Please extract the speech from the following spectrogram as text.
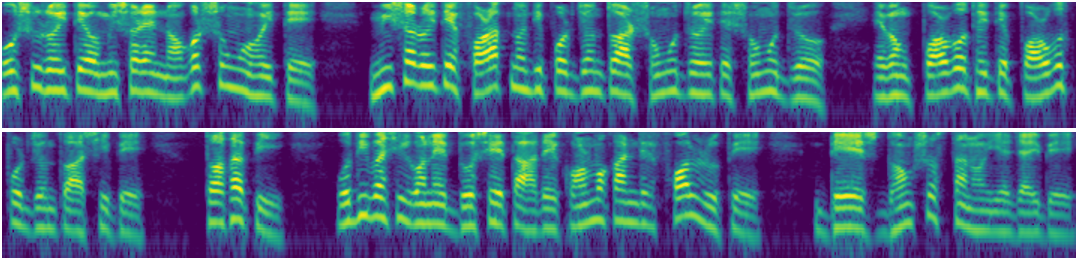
অসুর হইতে ও মিশরের নগরসমূহ হইতে। মিশর হইতে ফরাত নদী পর্যন্ত আর সমুদ্র হইতে সমুদ্র এবং পর্বত হইতে পর্বত পর্যন্ত আসিবে। তথাপি অধিবাসীগণের দোষে তাহাদের কর্মকাণ্ডের ফলরূপে দেশ ধ্বংসস্থান হইয়া যাইবে।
